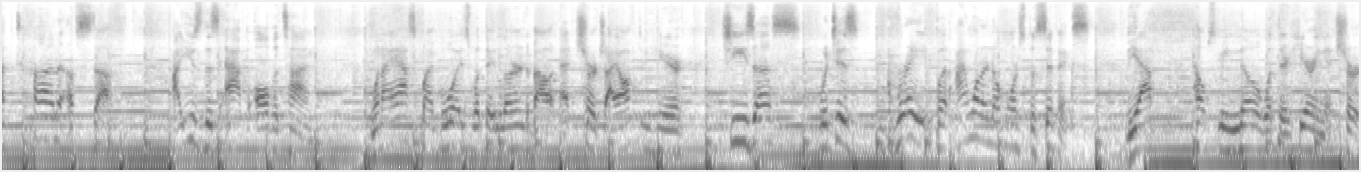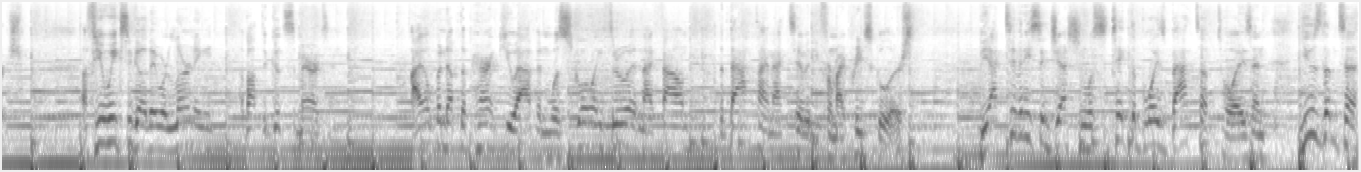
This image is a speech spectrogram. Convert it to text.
a ton of stuff. I use this app all the time. When I ask my boys what they learned about at church, I often hear Jesus, which is great, but I want to know more specifics. The app helps me know what they're hearing at church. A few weeks ago, they were learning about the Good Samaritan. I opened up the ParentCue app and was scrolling through it, and I found the bath time activity for my preschoolers. The activity suggestion was to take the boys' bathtub toys and use them to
